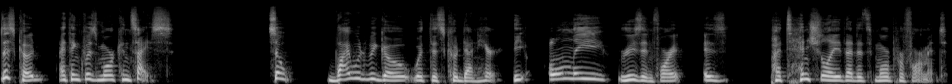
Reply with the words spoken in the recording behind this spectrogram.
This code, I think, was more concise. So, why would we go with this code down here? The only reason for it is potentially that it's more performant.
